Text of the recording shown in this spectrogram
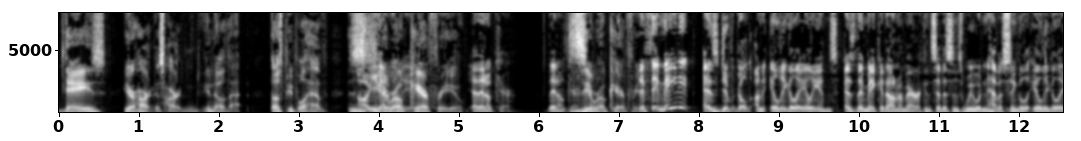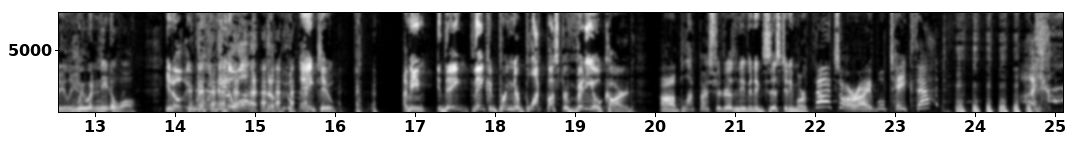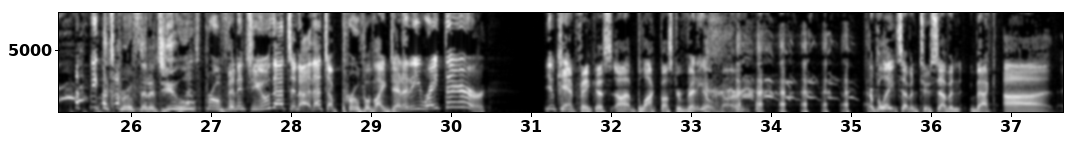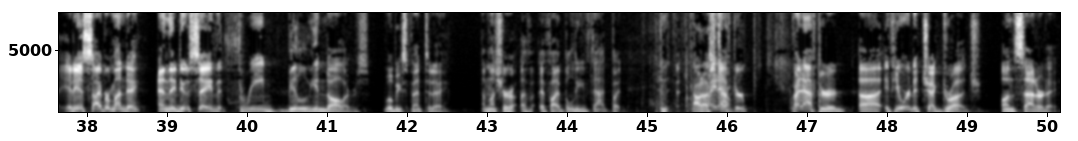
days, your heart is hardened. You know that. Those people have Oh, you gotta zero believe it. care for you. Yeah, they don't care. They don't care. Zero care for And you. if they made it as difficult on illegal aliens as they make it on American citizens, we wouldn't have a single illegal alien. We wouldn't need a wall. You know, we would need a wall. Thank you. I mean, they they could bring their Blockbuster video card. Uh, Blockbuster doesn't even exist anymore. That's all right. We'll take that. I, I mean, That's proof that it's you. That's proof that it's you. That's an uh, that's a proof of identity right there. You can't fake a uh, blockbuster video card. Triple eight seven two seven Beck. Uh, it is Cyber Monday, and they do say that three billion dollars will be spent today. I'm not sure if, if I believe that, but and No, that's right true. after, right after, uh, if you were to check Drudge on Saturday,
